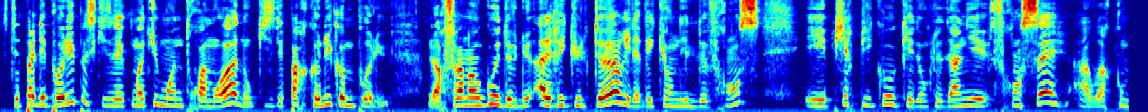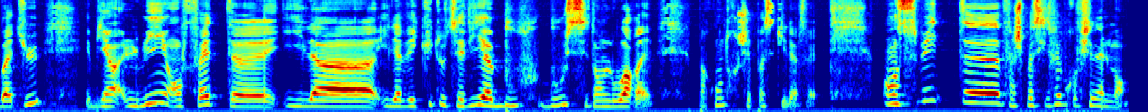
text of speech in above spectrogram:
C'était pas des poilus parce qu'ils avaient combattu moins de 3 mois, donc ils n'étaient pas reconnus comme poilus. Alors Fernand Gou est devenu agriculteur, il a vécu en Ile-de-France, et Pierre Picot, qui est donc le dernier français à avoir combattu, eh bien, lui, en fait, euh, il, a, il a vécu toute sa vie à Bout. Bout, c'est dans le Loiret. Par contre, je sais pas ce qu'il a fait. Ensuite, euh, enfin, je sais pas ce qu'il fait professionnellement.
